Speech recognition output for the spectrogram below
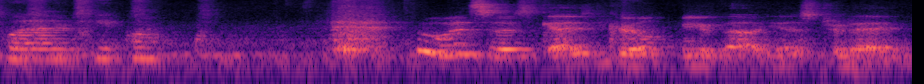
What other people? Who was those guys grilled me about yesterday?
